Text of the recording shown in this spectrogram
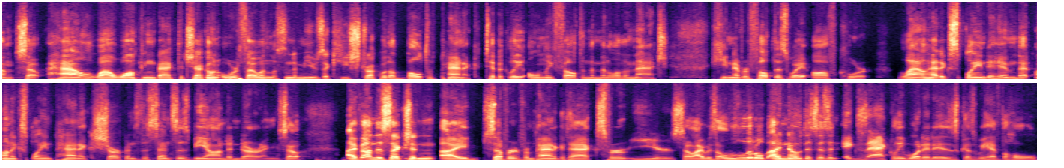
Um, so Hal, while walking back to check on Ortho and listen to music, he struck with a bolt of panic, typically only felt in the middle of a match. He never felt this way off court. Lyle had explained to him that unexplained panic sharpens the senses beyond enduring. So I found this section, I suffered from panic attacks for years. So I was a little, I know this isn't exactly what it is because we have the whole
